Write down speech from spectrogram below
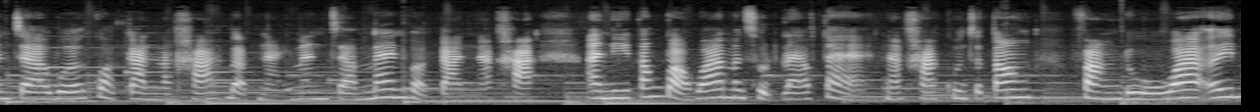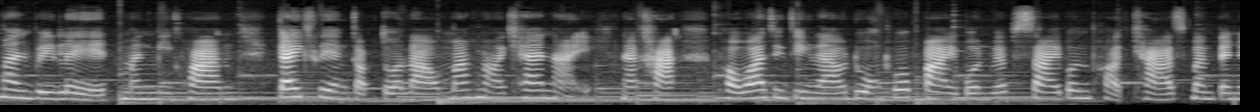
มันจะเวิร์กกว่ากันนะคะ แบบไหนมันจะแม่นกว่ากันนะคะ อันนี้ต้องบอกว่ามันสุดแล้วแต่นะคะ คุณจะต้องฟังดูว่า เอ้ยมัน relate มันมีความใกล้เคียงกับตัวเรามากน้อยแค่ไหนนะคะ เพราะว่าจริงๆ แล้วดวงทั่วไปบนเว็บไซต์บนพอดแคสต์มันเป็น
